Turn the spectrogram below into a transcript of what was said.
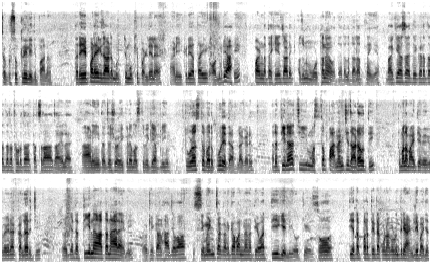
सग सुकलेली ती पानं. तर हे पण एक झाड मृत्युमुखी पडलेलं आहे. आणि इकडे आता एक ऑलरेडी आहे पण आता हे झाड एक अजून मोठं नाही होतं त्याला धरत नाही आहे बाकी असं आहे तिकडे तर जरा थोडासा कचरा जायला आहे. आणि त्याच्याशिवाय इकडे मस्तपैकी आपली तुळस तर भरपूर येते आपल्याकडे. आता ती ना ती मस्त पानांची झाडं होती. तुम्हाला माहिती आहे वेगवेगळ्या कलरची ओके तर ती ना आता नाही राहिली. ओके कारण हा जेव्हा सिमेंटचा गडका बांधला ना तेव्हा ती गेली. ओके सो ती आता परत एकदा कोणाकडून तरी आणली पाहिजेत.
